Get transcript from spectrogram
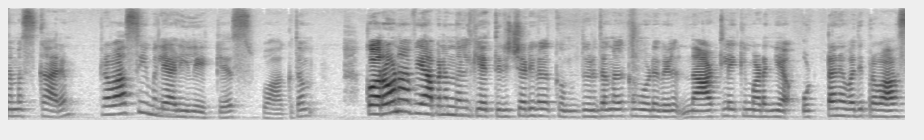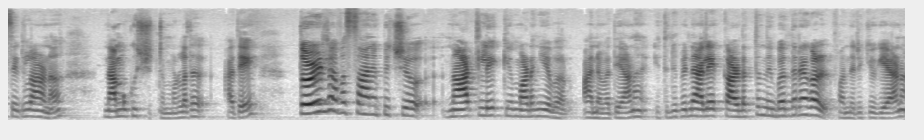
നമസ്കാരം. പ്രവാസി മലയാളിയിലേക്ക് സ്വാഗതം. കൊറോണ വ്യാപനം നൽകിയ തിരിച്ചടികൾക്കും ദുരിതങ്ങൾക്കും ഒടുവിൽ നാട്ടിലേക്ക് മടങ്ങിയ ഒട്ടനവധി പ്രവാസികളാണ് നമുക്ക് ചുറ്റുമുള്ളത്. അതെ തൊഴിൽ അവസാനിപ്പിച്ച് നാട്ടിലേക്ക് മടങ്ങിയവർ അനവധിയാണ്. ഇതിന് പിന്നാലെ കടുത്ത നിബന്ധനകൾ വന്നിരിക്കുകയാണ്.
